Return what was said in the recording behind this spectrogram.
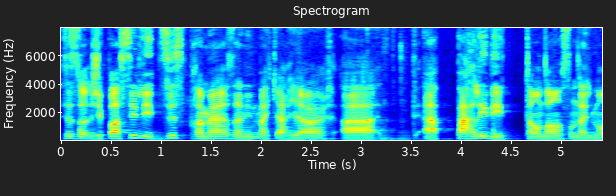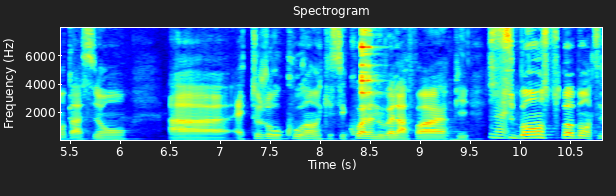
C'est ça, j'ai passé les dix premières années de ma carrière à, à parler des tendances en alimentation, à être toujours au courant, OK, c'est quoi la nouvelle affaire, puis Ouais. c'est bon, c'est pas bon, tu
